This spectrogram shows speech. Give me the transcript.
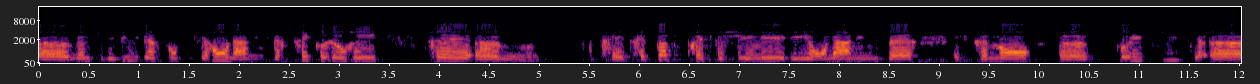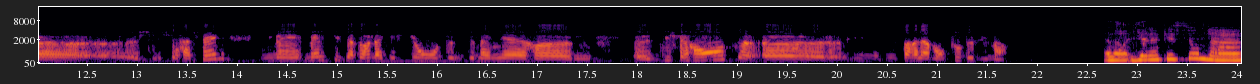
euh, même si les univers sont différents, on a un univers très coloré, très, euh, très, très pop presque chez Aimé et on a un univers extrêmement euh, politique euh, chez, Rachel, mais même s'ils abordent la question de, de manière différente, ils parlent avant tout de l'humain. Alors, il y a la question de la,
